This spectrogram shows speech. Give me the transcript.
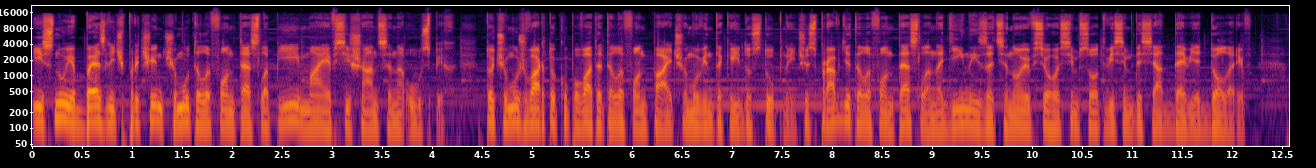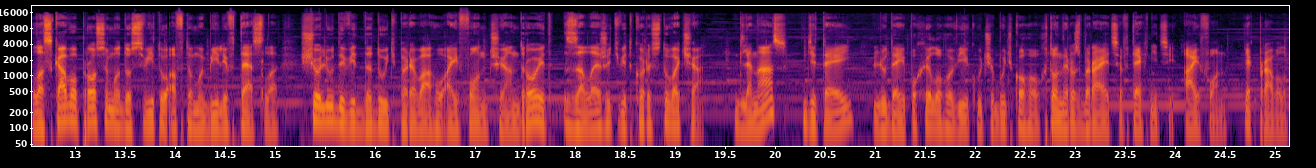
Існує безліч причин, чому телефон Tesla Pi має всі шанси на успіх. То чому ж варто купувати телефон Pi, чому він такий доступний? Чи справді телефон Tesla надійний за ціною всього 789 доларів? Ласкаво просимо до світу автомобілів Tesla. Що люди віддадуть перевагу iPhone чи Android, залежить від користувача. Для нас, дітей, людей похилого віку чи будь-кого, хто не розбирається в техніці, iPhone, як правило,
